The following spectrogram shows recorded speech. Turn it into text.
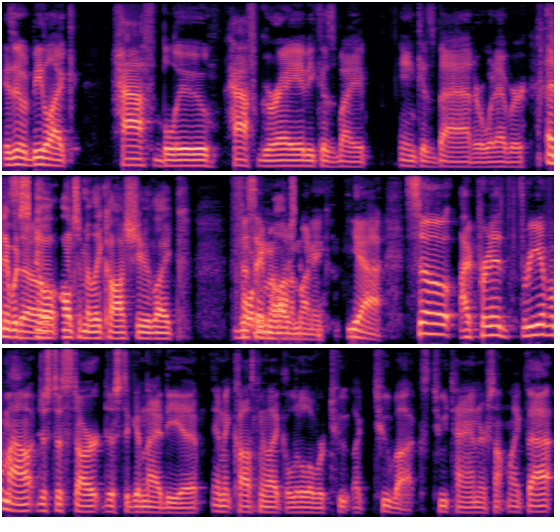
is it would be like half blue half gray because my ink is bad or whatever and it would so, still ultimately cost you like the same amount of money. Yeah. So I printed three of them out just to start, just to get an idea, and it cost me like a little over two, like two bucks, two ten or something like that.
